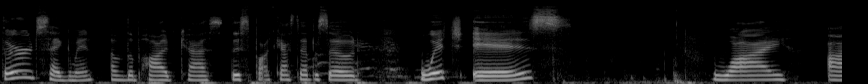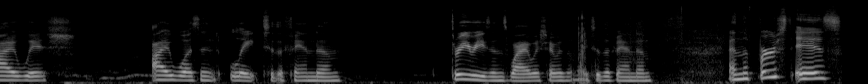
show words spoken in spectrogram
third segment of the podcast, this podcast episode, which is why I wish I wasn't late to the fandom. Three reasons why I wish I wasn't late to the fandom. And the first is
